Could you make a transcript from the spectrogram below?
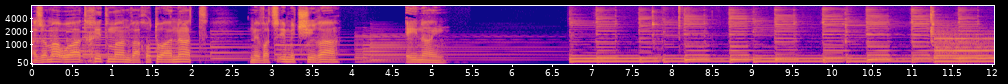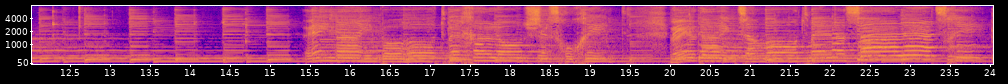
הזמר אוהד חיטמן ואחותו ענת מבצעים את שירה עיניים. עיניים בוהות בחלון של זכוכית וידיים צמות מנסה להצחיק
